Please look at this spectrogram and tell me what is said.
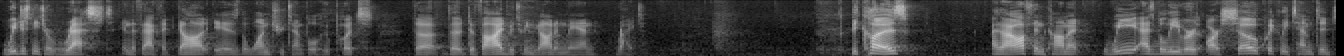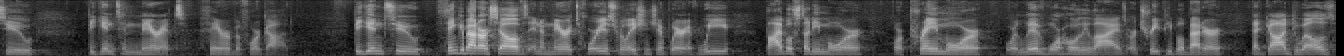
we just need to rest in the fact that God is the one true temple who puts the, the divide between God and man right. Because, as I often comment, we as believers are so quickly tempted to begin to merit favor before God. Begin to think about ourselves in a meritorious relationship where if we Bible study more, or pray more, or live more holy lives, or treat people better, that God dwells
